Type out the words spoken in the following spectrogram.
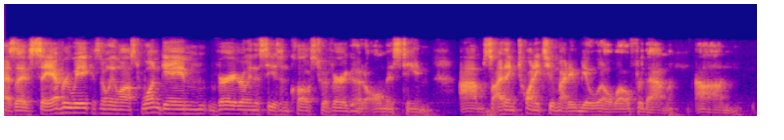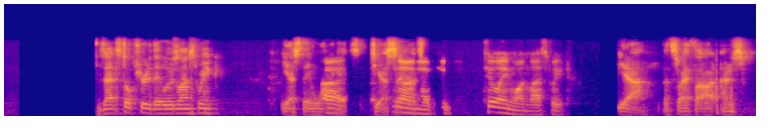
as I say every week, has only lost one game very early in the season, close to a very good Ole Miss team. Um, so I think 22 might even be a little low for them. Um, is that still true? Did they lose last week? Yes, they won. Uh, yes. No, no. Tulane won last week. Yeah, that's what I thought. I just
